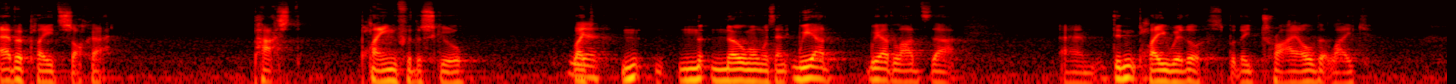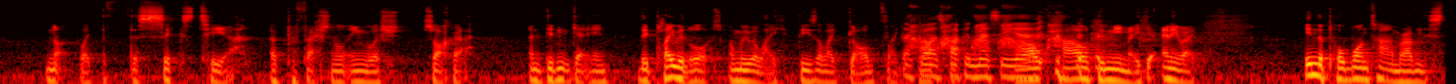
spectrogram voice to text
ever played soccer past playing for the school. Like yeah. n- n- no one was any. We had we had lads that um, didn't play with us, but they trialed at like not like the, the sixth tier of professional English soccer and didn't get in. They play with us, and we were like, these are like gods. Like That how, guy's how, fucking messy, How, yeah. how how didn't he make it? Anyway, in the pub one time, we're having this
